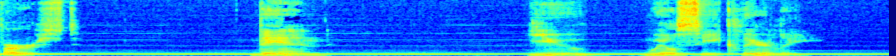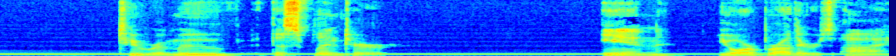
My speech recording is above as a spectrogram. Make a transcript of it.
first. Then you will see clearly to remove the splinter in your brother's eye.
